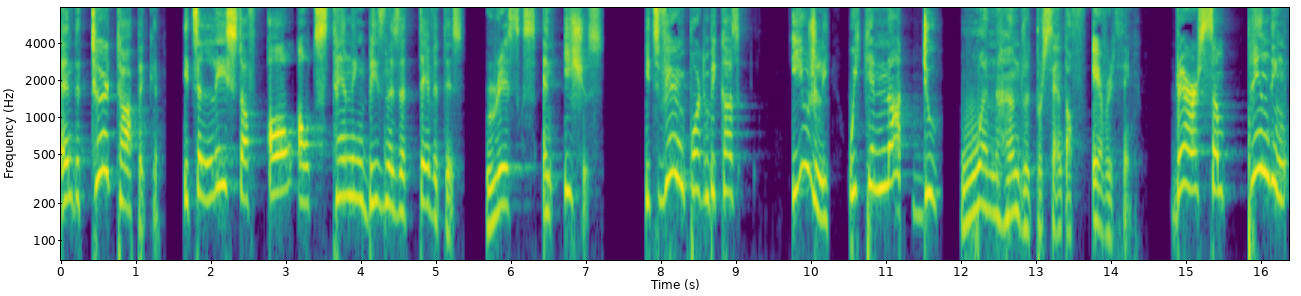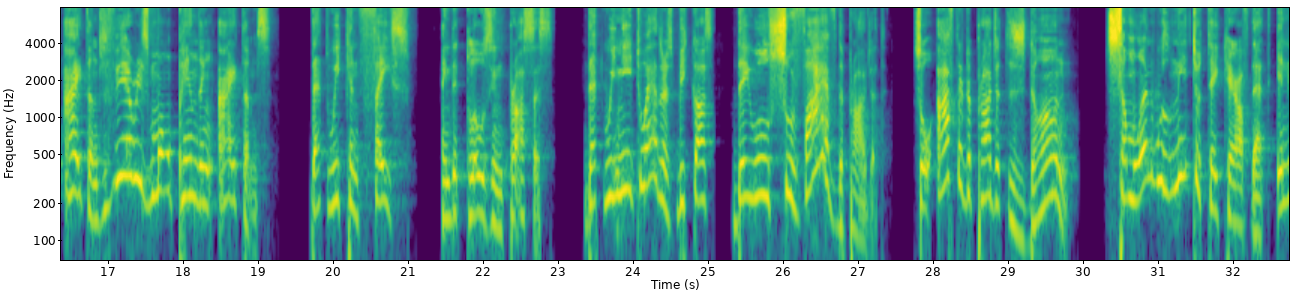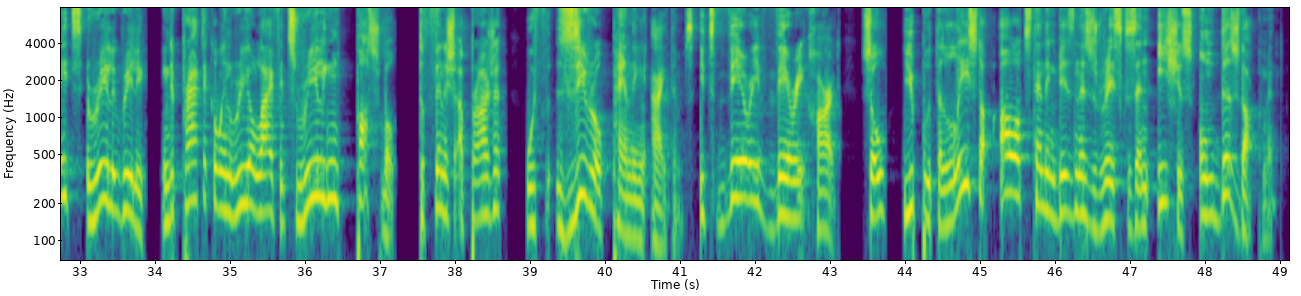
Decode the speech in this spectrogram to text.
And the third topic, it's a list of all outstanding business activities, risks, and issues. It's very important because usually we cannot do 100% of everything. There are some pending items, very small pending items that we can face in the closing process that we need to address because they will survive the project. So after the project is done, someone will need to take care of that. And it's really, really, in the practical in real life, it's really impossible to finish a project with zero pending items. It's very, very hard. So you put a list of all outstanding business risks and issues on this document.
